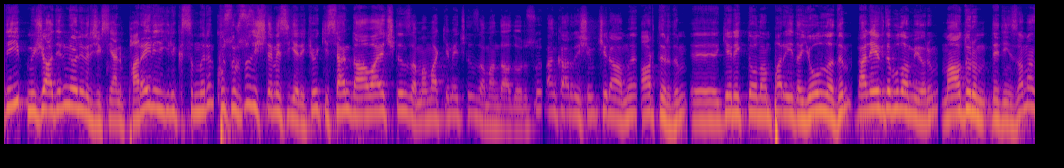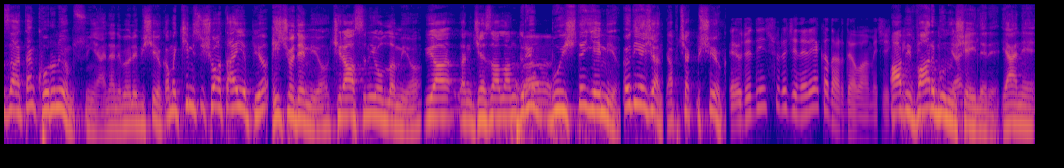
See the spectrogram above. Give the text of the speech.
ödeyip mücadeleni öyle vereceksin. Yani parayla ilgili kısımların kusursuz işlemesi gerekiyor ki sen davaya çıktığın zaman mahkemeye çıktığın zaman daha doğrusu ben kardeşim kiramı arttırdım. Ee, gerekli olan parayı da yolladım. Ben evde bulamıyorum. Mağdurum dediğin zaman zaten korunuyor musun yani? Hani böyle bir şey yok. Ama kimisi şu hatayı yapıyor. Hiç ödemiyor. Kirasını yollamıyor. Güya hani cezalandırıyor. Bravo. Bu işte yemiyor. Ödeyeceksin. Yapacak bir şey yok. E ödediğin sürece nereye kadar devam edecek? Abi var bunun Yani- şeyleri. Yani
